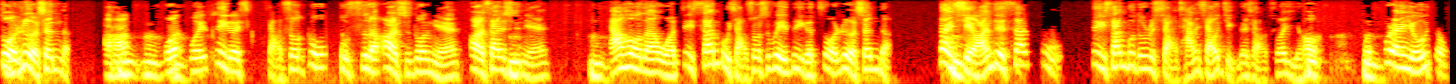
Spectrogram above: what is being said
做热身的啊！我我那个小说构思了二十多年，二三十年。嗯，然后呢，我这三部小说是为那个做热身的，但写完这三部，这三部都是小长小景的小说以后，我突然有一种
